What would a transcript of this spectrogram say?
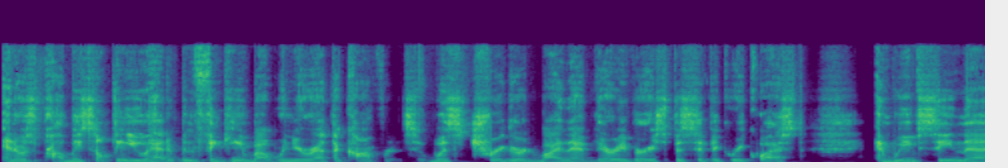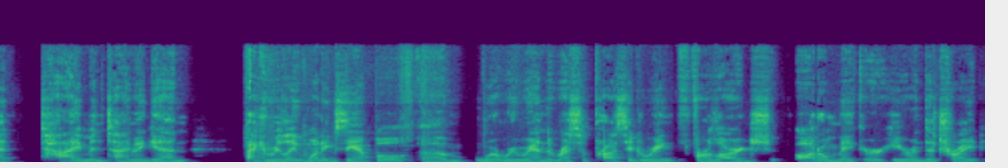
and it was probably something you hadn't been thinking about when you were at the conference. It was triggered by that very, very specific request. And we've seen that time and time again. I can relate one example um, where we ran the reciprocity ring for a large automaker here in Detroit.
